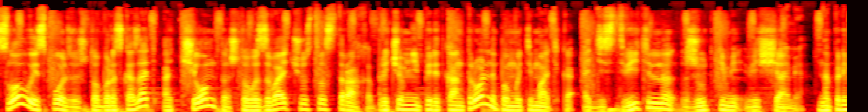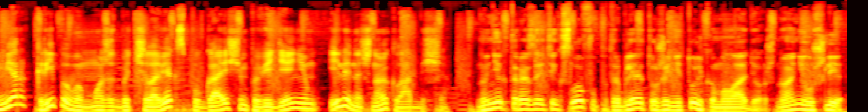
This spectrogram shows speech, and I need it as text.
Слово используют, чтобы рассказать о чем-то, что вызывает чувство страха, причем не перед контрольной по математике, а действительно жуткими вещами. Например, криповым может быть человек с пугающим поведением или ночное кладбище. Но некоторые из этих слов употребляют уже не только молодежь, но они ушли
